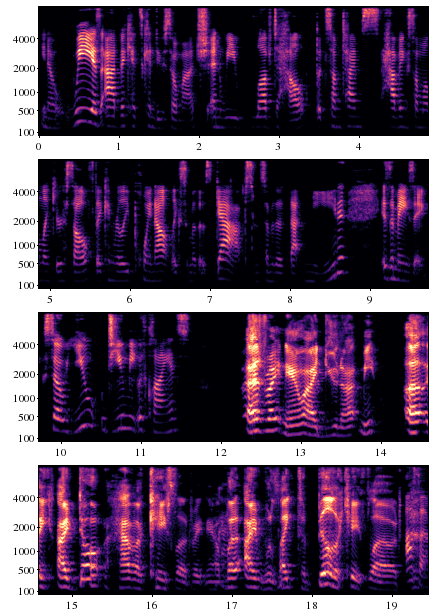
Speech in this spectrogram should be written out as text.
you know, we as advocates can do so much and we love to help, but sometimes having someone like yourself that can really point out like some of those gaps and some of the, that need is amazing. So you do you meet with clients? As right now, I do not meet uh, like, I don't have a caseload right now, Okay. but I would like to build a caseload. Awesome.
